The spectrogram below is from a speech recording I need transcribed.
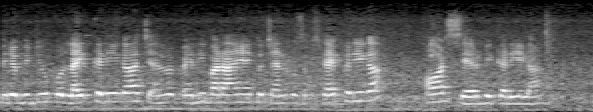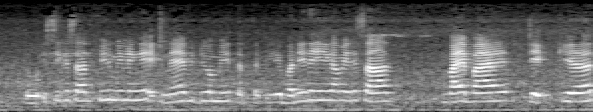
मेरे वीडियो को लाइक करिएगा। चैनल पर पहली बार आए हैं तो चैनल को सब्सक्राइब करिएगा और शेयर भी करिएगा। तो इसी के साथ फिर मिलेंगे एक नए वीडियो में। तब तक के लिए बने रहिएगा मेरे साथ। बाय बाय टेक केयर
